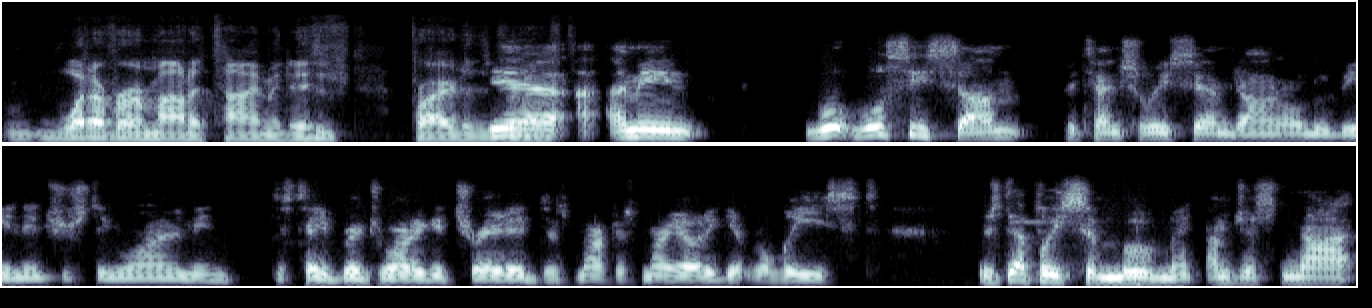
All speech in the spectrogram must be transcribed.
whatever amount of time it is prior to the yeah, draft. Yeah, I mean, we'll, we'll see some potentially Sam Darnold would be an interesting one. I mean, does Teddy Bridgewater get traded? Does Marcus Mariota get released? There's definitely some movement. I'm just not,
